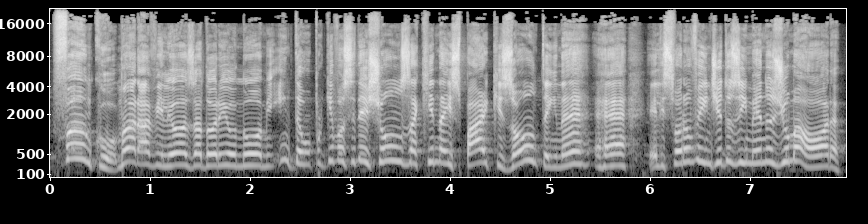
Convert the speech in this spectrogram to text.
Funko! Maravilhoso, adorei o nome. Então, porque você deixou uns aqui na Sparks ontem, né? É, eles foram vendidos em menos de uma hora.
